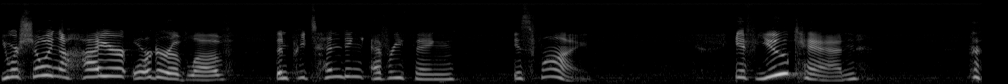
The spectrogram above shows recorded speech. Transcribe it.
you are showing a higher order of love than pretending everything is fine. If you can,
